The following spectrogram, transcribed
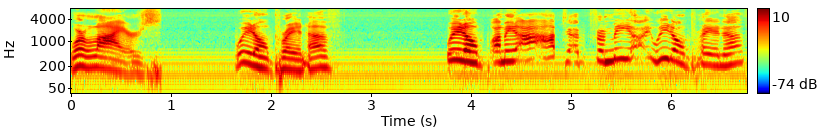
We're liars. We don't pray enough. We don't, I mean, I, I, for me, we don't pray enough.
